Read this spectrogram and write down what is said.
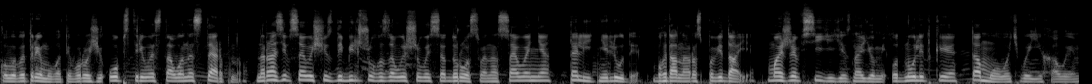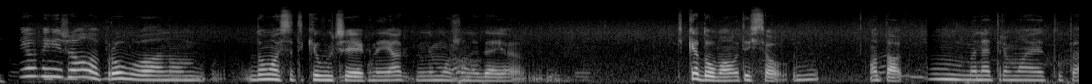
коли витримувати ворожі обстріли стало нестерпно. Наразі в селищі здебільшого залишилося доросле населення та літні люди. Богдана розповідає, майже всі її знайомі однолітки та молодь виїхали. Я виїжджала, пробувала, ну дома все-таки краще, як не як, не можу ніде. Я... Тільки вдома, от і все. Отак. Ну, мене тримає тут.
